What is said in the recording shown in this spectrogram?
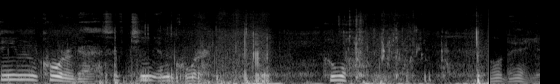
15 and a quarter, guys. 15 and a quarter. Cool. Oh, there he.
